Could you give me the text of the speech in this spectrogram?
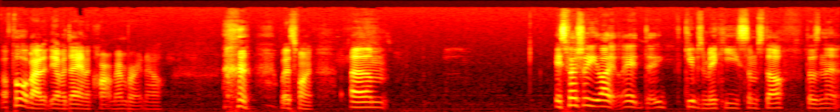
I thought about it the other day and I can't remember it now. but it's fine. Um. Especially like it, it gives Mickey some stuff, doesn't it?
